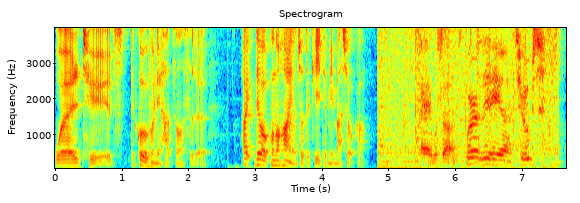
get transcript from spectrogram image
Where the tubes ってこういうふうに発音するはいではこの範囲をちょっと聞いてみましょうか Hey, what's up? Where are the uh, tubes?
